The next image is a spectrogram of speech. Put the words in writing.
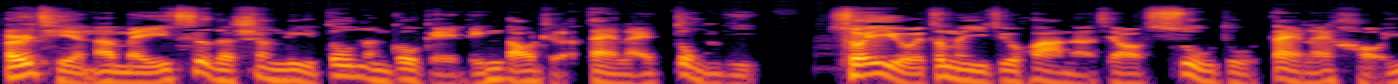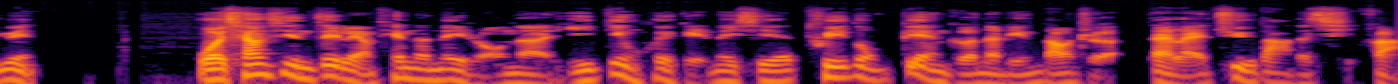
而且呢，每一次的胜利都能够给领导者带来动力。所以有这么一句话呢，叫“速度带来好运”。我相信这两天的内容呢，一定会给那些推动变革的领导者带来巨大的启发。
